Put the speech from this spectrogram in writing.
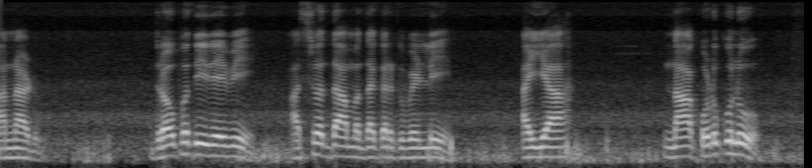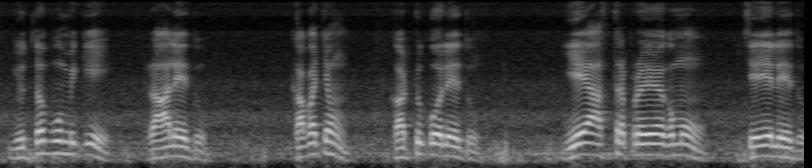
అన్నాడు. ద్రౌపదీదేవి అశ్వత్థామ దగ్గరకు వెళ్ళి అయ్యా నా కొడుకులు యుద్ధభూమికి రాలేదు కవచం కట్టుకోలేదు ఏ అస్త్ర ప్రయోగము చేయలేదు.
